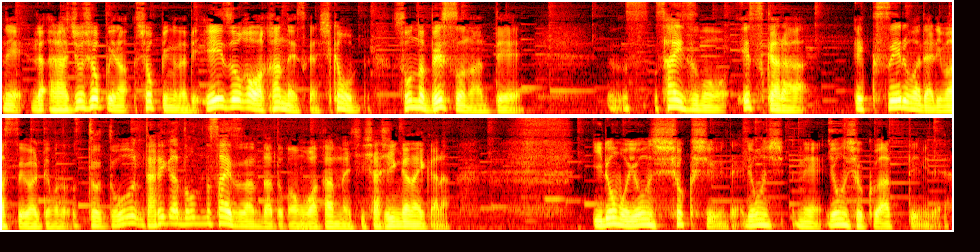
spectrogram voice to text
ねララジオショッピングなショッピングなんて映像がわかんないですから、ね、しかもそんなベストなんてサイズも S から XL までありますと言われてもどどう誰がどんなサイズなんだとかもわかんないし写真がないから色も4色種みたいな。4, ね、4色あってみたい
